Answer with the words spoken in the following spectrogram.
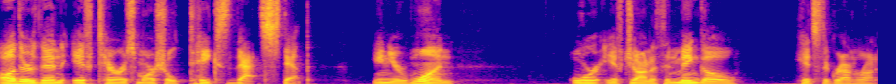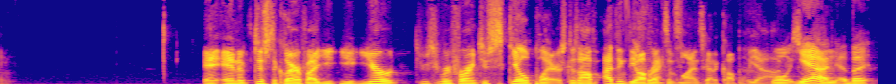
other than if Terrace Marshall takes that step in year one or if Jonathan Mingo hits the ground running. And, and just to clarify, you, you, are referring to skill players because I think the offensive Correct. line's got a couple. Yeah. Well, obviously. yeah, but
